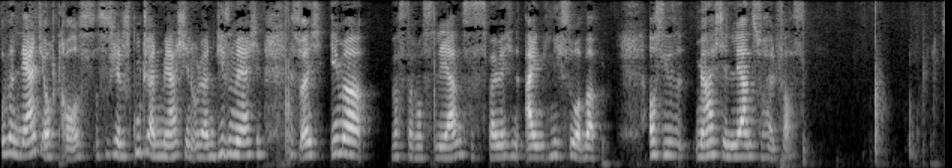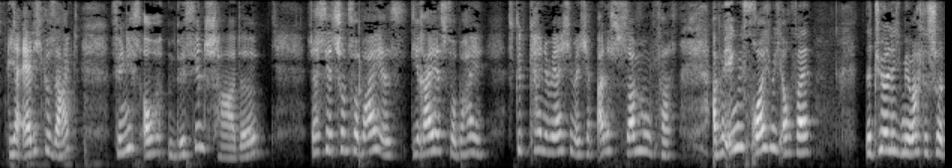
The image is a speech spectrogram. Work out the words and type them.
und man lernt ja auch draus. Das ist ja das Gute an Märchen oder an diesem Märchen, dass du eigentlich immer was daraus lernst. Das ist bei Märchen eigentlich nicht so, aber aus diesem Märchen lernst du halt was. Ja, ehrlich gesagt, finde ich es auch ein bisschen schade, dass jetzt schon vorbei ist. Die Reihe ist vorbei. Es gibt keine Märchen mehr. Ich habe alles zusammengefasst. Aber irgendwie freue ich mich auch, weil natürlich, mir macht es schon,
